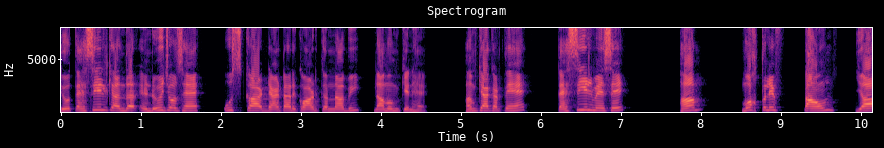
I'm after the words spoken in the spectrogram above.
जो तहसील के अंदर इंडिविजुअल्स हैं, उसका डाटा रिकॉर्ड करना भी नामुमकिन है। हम क्या करते हैं? तहसील में से हम मुख्तलिफ़ टाउन या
